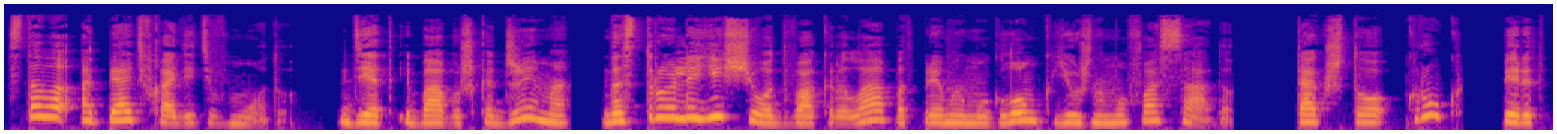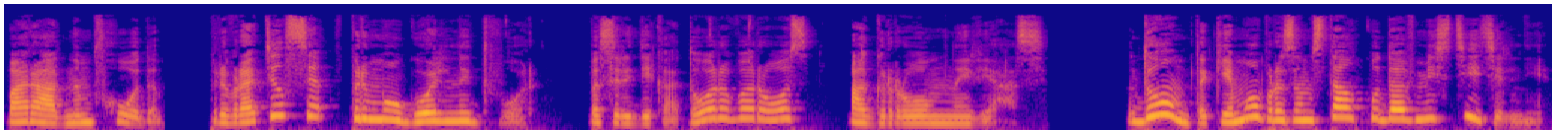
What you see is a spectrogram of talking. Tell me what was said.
стало опять входить в моду. Дед и бабушка Джима достроили еще два крыла под прямым углом к южному фасаду, так что круг перед парадным входом превратился в прямоугольный двор, посреди которого рос огромный вяз. Дом таким образом стал куда вместительнее,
